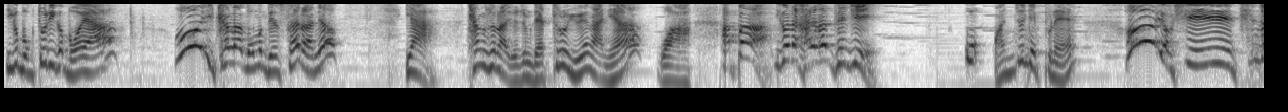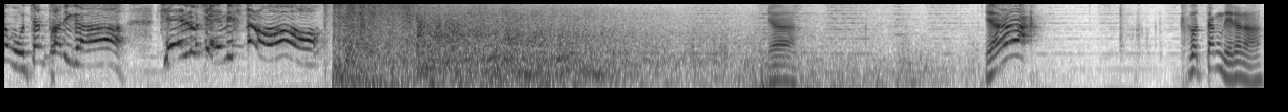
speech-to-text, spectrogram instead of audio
이거 목도리가 뭐야 어 이 칼라 너무 내 스타일 아니야 야 창순아 요즘 레트로 유행 아니야 와 아빠 이거 나 가져가도 되지 오 완전 예쁘네 아 역시 친정 옷장털이가 제일로 재밌어 야. 야! 그거 딱 내려놔.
